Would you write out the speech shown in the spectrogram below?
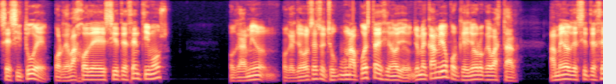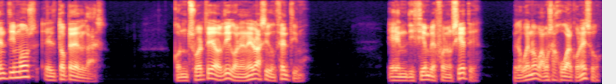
se sitúe por debajo de 7 céntimos, porque a mí, porque yo os he hecho una apuesta diciendo, oye, yo me cambio porque yo creo que va a estar a menos de 7 céntimos el tope del gas. Con suerte, ya os digo, en enero ha sido un céntimo. En diciembre fueron 7. Pero bueno, vamos a jugar con eso.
